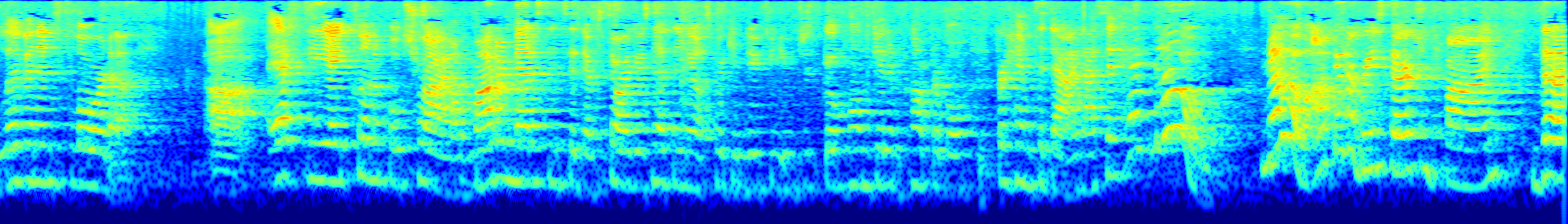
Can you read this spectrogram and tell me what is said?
living in Florida, uh, FDA clinical trial, modern medicine said, sorry, there's nothing else we can do for you. Just go home, get him comfortable for him to die. And I said, heck no. No, I'm going to research and find the,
